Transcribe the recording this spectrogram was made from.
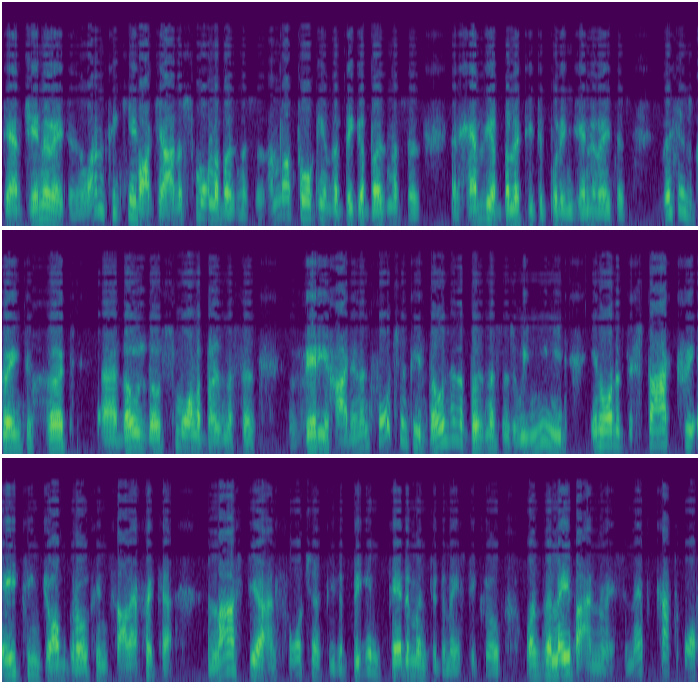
to have generators. And what I'm thinking about are the smaller businesses. I'm not talking of the bigger businesses that have the ability to put in generators. This is going to hurt uh, those those smaller businesses very hard. And unfortunately, those are the businesses we need in order to start creating job growth in South Africa. Last year, unfortunately, the big impediment to domestic growth was the labor unrest, and that cut off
